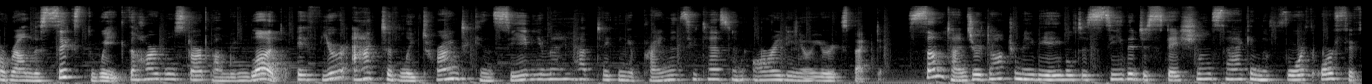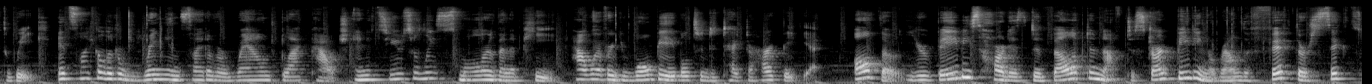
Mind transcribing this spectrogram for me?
Around the sixth week, the heart will start pumping blood. If you're actively trying to conceive, you may have taken a pregnancy test and already know you're expecting. Sometimes your doctor may be able to see the gestational sac in the fourth or fifth week. It's like a little ring inside of a round black pouch, and it's usually smaller than a pea. However, you won't be able to detect a heartbeat yet. Although your baby's heart is developed enough to start beating around the fifth or sixth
